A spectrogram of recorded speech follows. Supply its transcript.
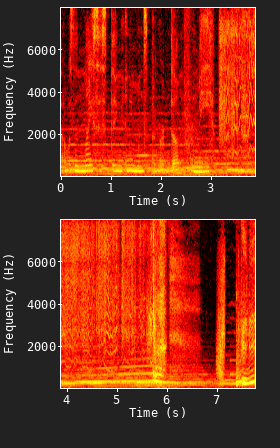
That was the nicest thing anyone's ever done for me. Pini?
